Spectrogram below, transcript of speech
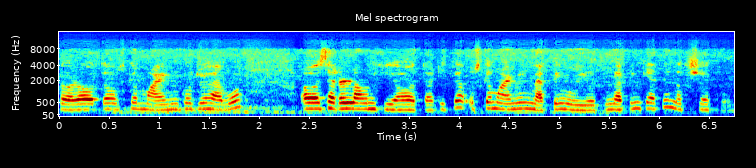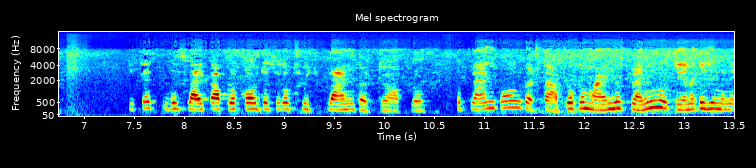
कर रहा होता है उसके माइंड को जो है वो सेटल uh, डाउन किया होता है ठीक है उसके माइंड में मैपिंग हुई होती है। मैपिंग कहते हैं नक्शे को ठीक है जैसे लाइक आप लोग को जैसे को प्लान करते हो आप लोग तो प्लान कौन करता? है आप लोग के माइंड में प्लानिंग होती है ना कि जी मैंने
